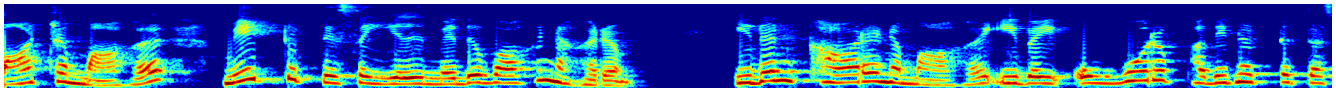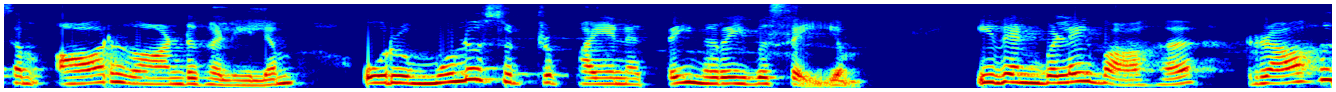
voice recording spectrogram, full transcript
மாற்றமாக மேற்கு திசையில் மெதுவாக நகரும். இதன் காரணமாக இவை ஒவ்வொரு பதினெட்டு தசம் ஆறு ஆண்டுகளிலும் ஒரு முழு சுற்று பயணத்தை நிறைவு செய்யும். இதன் விளைவாக ராகு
